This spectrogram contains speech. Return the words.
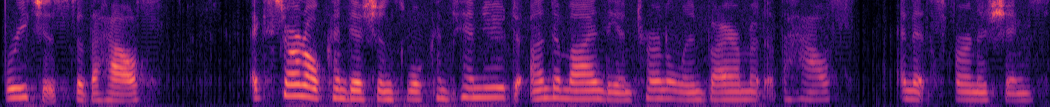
breaches to the house, external conditions will continue to undermine the internal environment of the house and its furnishings.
